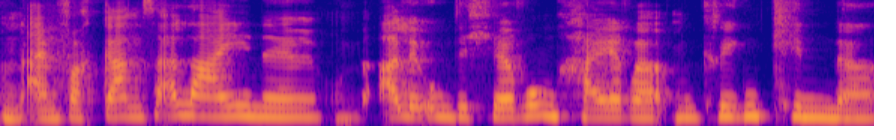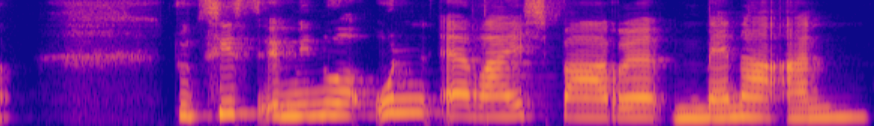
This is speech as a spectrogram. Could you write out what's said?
und einfach ganz alleine und alle um dich herum heiraten, kriegen Kinder. Du ziehst irgendwie nur unerreichbare Männer an,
